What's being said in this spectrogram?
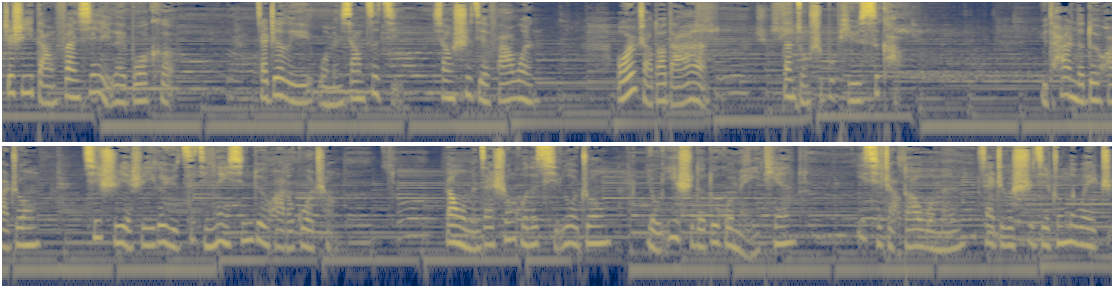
这是一档泛心理类播客，在这里我们向自己、向世界发问，偶尔找到答案，但总是不疲于思考。与他人的对话中，其实也是一个与自己内心对话的过程。让我们在生活的起落中，有意识的度过每一天，一起找到我们在这个世界中的位置。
